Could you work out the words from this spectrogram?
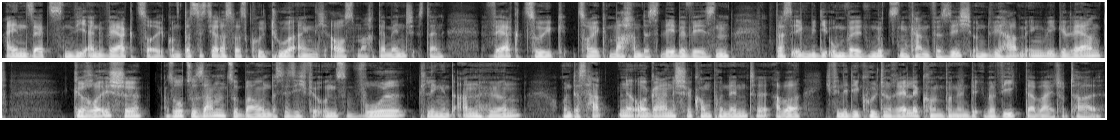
einsetzen wie ein Werkzeug. Und das ist ja das, was Kultur eigentlich ausmacht. Der Mensch ist ein Werkzeug Zeug machendes Lebewesen, das irgendwie die Umwelt nutzen kann für sich. Und wir haben irgendwie gelernt, Geräusche so zusammenzubauen, dass sie sich für uns wohlklingend anhören. Und das hat eine organische Komponente, aber ich finde, die kulturelle Komponente überwiegt dabei total.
